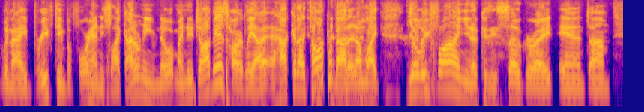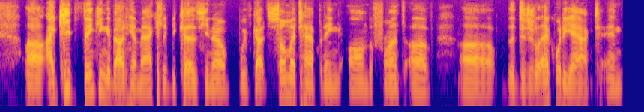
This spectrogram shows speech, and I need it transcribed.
when I briefed him beforehand, he's like, I don't even know what my new job is hardly. I, how could I talk about it? I'm like, you'll be fine, you know, because he's so great. And um, uh, I keep thinking about him actually because, you know, we've got so much happening on the front of uh, the Digital Equity Act, and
